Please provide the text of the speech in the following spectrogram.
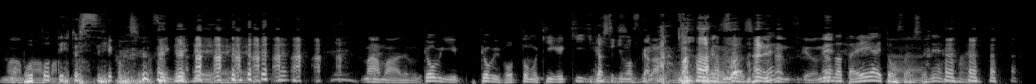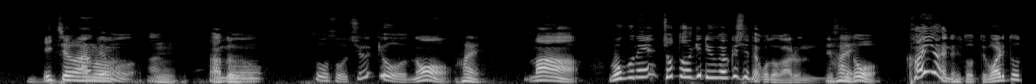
まあ、まあまあまあボットって人失礼かもしれませんけど。まあまあ、でも、興味、興味ボットも聞き、聞かしてきますから。う んそうですあれなんですけどねなんだ。ったら AI 搭載してね。はい。一応あの、あ。の、そうそう、宗教の、はい。まあ、僕ね、ちょっとだけ留学してたことがあるんですけど、海外の人って割と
